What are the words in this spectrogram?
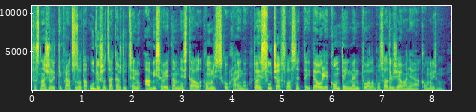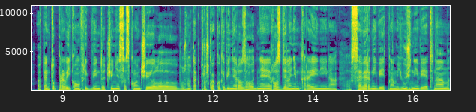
sa snažili tým Francúzov tam udržať za každú cenu, aby sa Vietnam nestal komunistickou krajinou. To je súčasť vlastne tej teórie containmentu alebo zadržania udržiavania komunizmu. A tento prvý konflikt v Indočíne sa skončil e, možno tak trošku ako keby nerozhodne rozdelením krajiny na e, Severný Vietnam, Južný Vietnam, e,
